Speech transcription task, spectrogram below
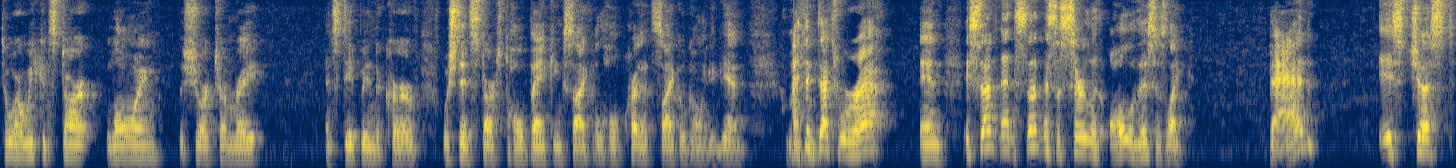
to where we can start lowering the short-term rate and steepening the curve, which then starts the whole banking cycle, the whole credit cycle going again. Mm-hmm. I think that's where we're at. And it's not it's not necessarily that all of this is like bad. It's just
